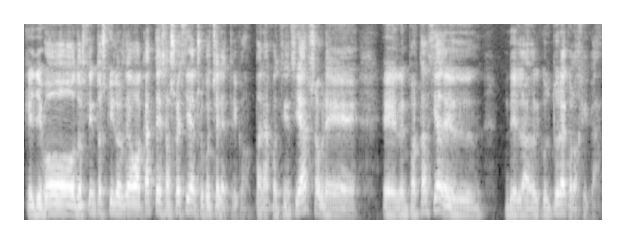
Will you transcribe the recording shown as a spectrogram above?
que llevó 200 kilos de aguacates a Suecia en su coche eléctrico para concienciar sobre eh, la importancia de la agricultura ecológica.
